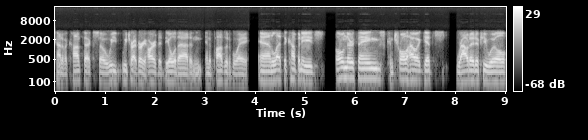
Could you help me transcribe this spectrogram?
kind of a context. So we we try very hard to deal with that in, in a positive way and let the companies own their things, control how it gets routed, if you will.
